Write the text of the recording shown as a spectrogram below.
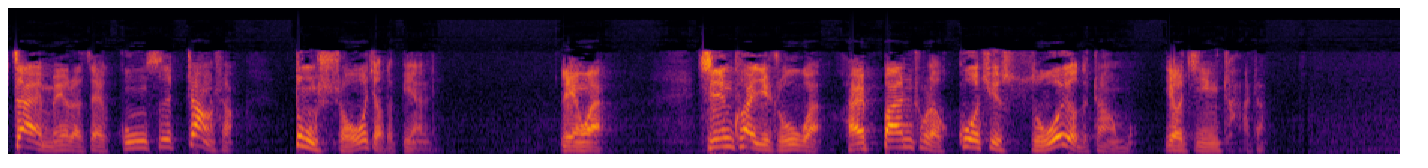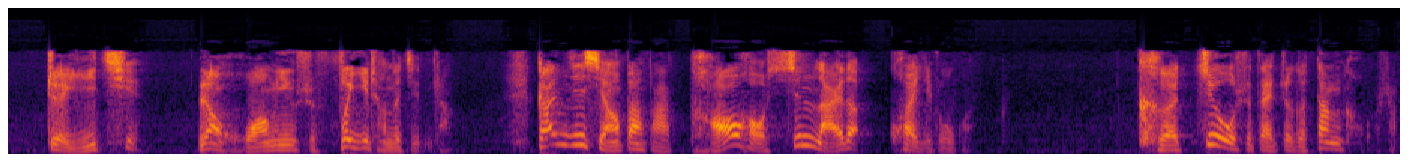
再没了在公司账上动手脚的便利。另外，新会计主管还搬出了过去所有的账目要进行查账，这一切让黄英是非常的紧张，赶紧想办法讨好新来的会计主管。可就是在这个当口上，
